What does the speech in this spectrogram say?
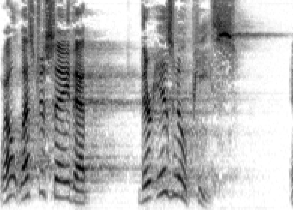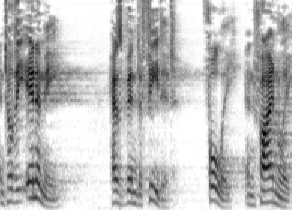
Well, let's just say that there is no peace until the enemy has been defeated fully and finally.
